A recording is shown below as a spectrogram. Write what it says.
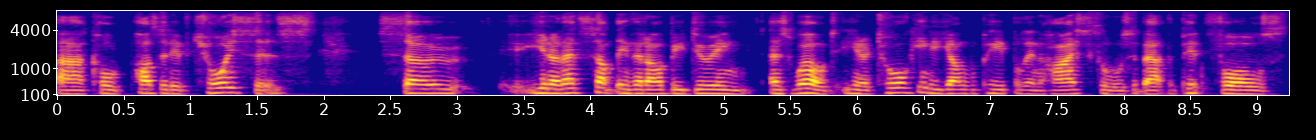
uh, called Positive Choices. So you know that's something that I'll be doing as well. You know, talking to young people in high schools about the pitfalls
